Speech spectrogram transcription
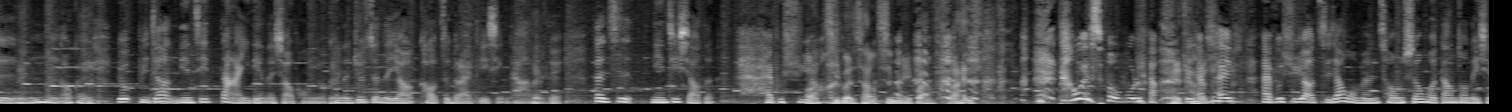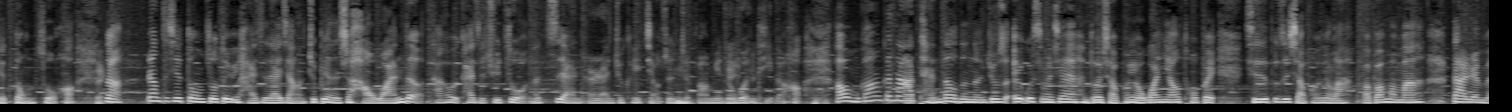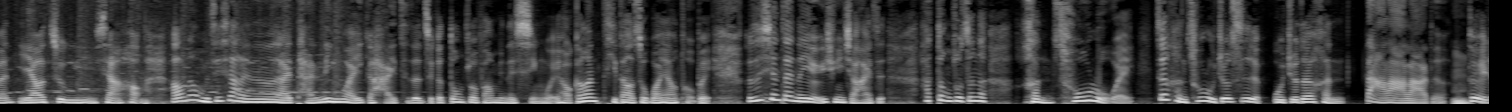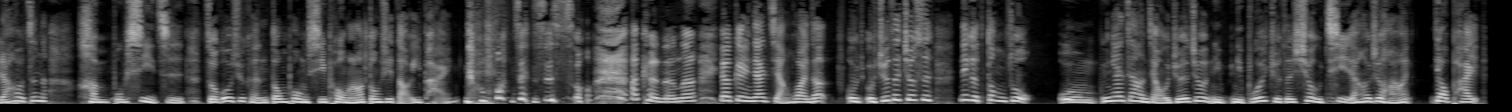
是，嗯哼，OK，有比较年纪大一点的小朋友，可能就真的要靠这个来提醒他了，对。但是年纪小的还不需要，基本上是没办法。他会受不了，你还不太还不需要，只要我们从生活当中的一些动作哈，那让这些动作对于孩子来讲就变成是好玩的，他会开始去做，那自然而然就可以矫正这方面的问题了哈。好，我们刚刚跟大家谈到的呢，就是哎，为什么现在很多小朋友弯腰驼背？其实不止小朋友啦，爸爸妈妈、大人们也要注意一下哈。好，那我们接下来呢，来谈另外一个孩子的这个动作方面的行为哈。刚刚提到是弯腰驼背，可是现在呢，有一群小孩子，他动作真的很粗。粗鲁哎，这很粗鲁，就是我觉得很大拉拉的，嗯，对，然后真的很不细致，走过去可能东碰西碰，然后东西倒一排，或者是说他可能呢要跟人家讲话，你知道，我我觉得就是那个动作，我应该这样讲，我觉得就你你不会觉得秀气，然后就好像要拍，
